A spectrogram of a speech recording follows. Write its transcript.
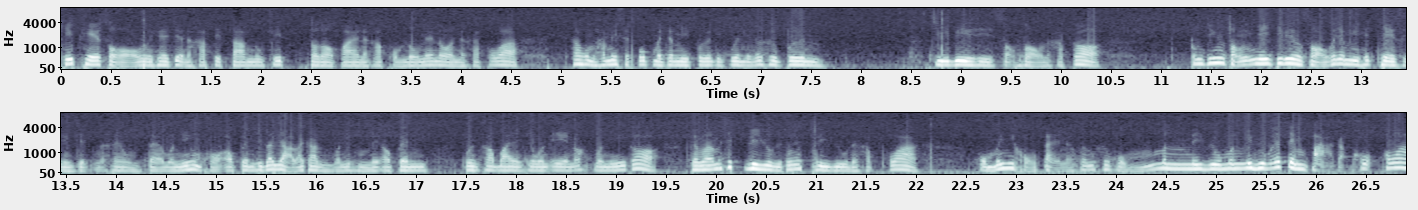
คลิป K2 หรือ K7 นะครับ ติดตามดูคลิปต่อๆไปนะครับ ผมลงแน่นอนนะครับ เพราะว่าถ้าผมทำนี่เสร็จปุ๊บมันจะมีปืนอีกปืนหนึ่งก็คือปืน GB422 นะครับก็ ความจริงสองมี GB สองก็จะมี HK 4 1 7นะครับผมแต่วันนี้ผมขอเอาเป็นทีละอย่างแล้วกัน วันนี้ผมเลยเอาเป็นปืนคาร์บายอย่าง K1A เนาะวันนี้ก็จะมาไม่ใช่รีวิวหรือต้องเรียกรีวิวนะครับ เพราะว่าผมไม่มีของแต่งนะครับนั่นคือผมมันรีวิวมันรีวิวไม่ได้เต็มปากอะเพราะเพราะว่า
